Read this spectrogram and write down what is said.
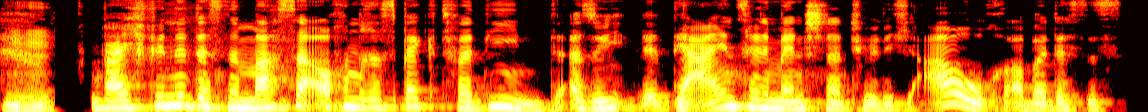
Mhm. Weil ich finde, dass eine Masse auch einen Respekt verdient. Also der einzelne Mensch natürlich auch, aber das ist,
